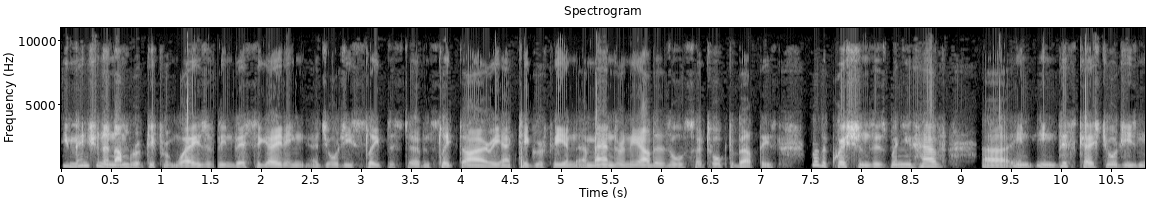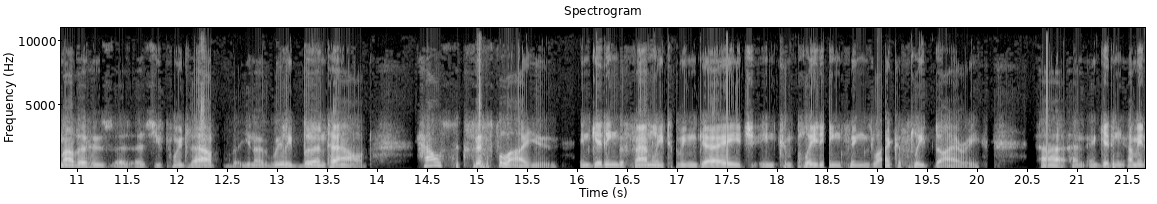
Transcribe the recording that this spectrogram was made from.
You mentioned a number of different ways of investigating uh, Georgie's sleep disturbance, sleep diary, actigraphy, and Amanda and the others also talked about these. One of the questions is when you have, in, in this case, Georgie's mother, who's, as you pointed out, you know, really burnt out, how successful are you in getting the family to engage in completing things like a sleep diary uh, and, and, getting, I mean,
